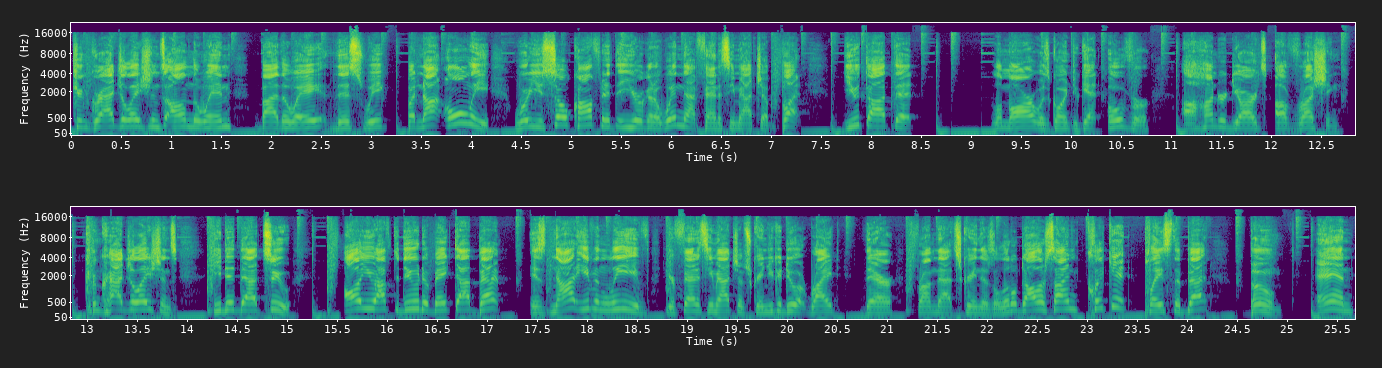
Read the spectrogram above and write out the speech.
Congratulations on the win, by the way, this week. But not only were you so confident that you were going to win that fantasy matchup, but you thought that Lamar was going to get over 100 yards of rushing. Congratulations. He did that too. All you have to do to make that bet is not even leave your fantasy matchup screen. You can do it right there from that screen. There's a little dollar sign. Click it, place the bet, boom. And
